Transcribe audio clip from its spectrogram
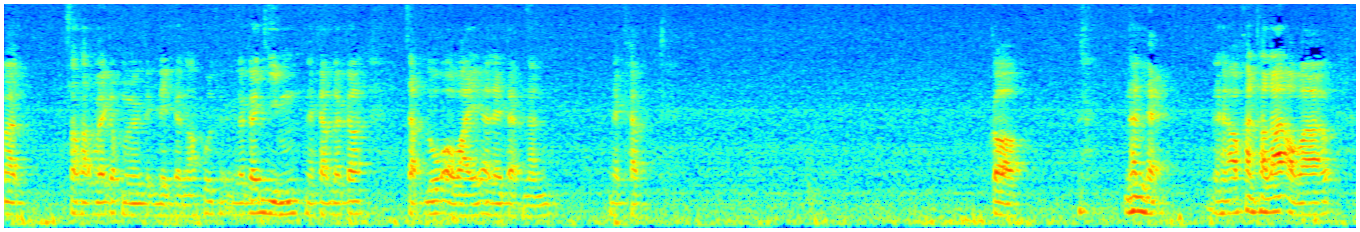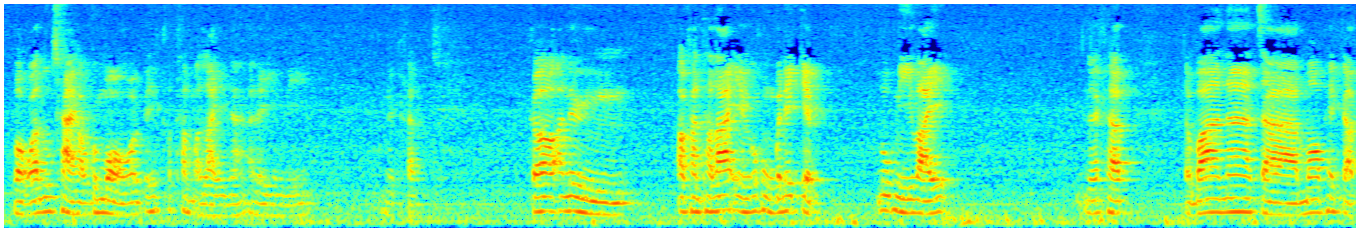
มาสัมผัสไว้กับมือเด็กๆกันเนาะพูดถึงแล้วก็ยิ้มนะครับ แล้วก็ จับลูกเอาไว้อะไรแบบนั้นนะครับ ก็นั่นแหละนะฮะเอาคันทาร่าออกมาบอกว่าลูกชายเขาก็มองว่าเอ๊ะเขาทำอะไรนะ อะไรอย่างนี้นะครับ ก็อันหนึ่งเอาคันทาร่าเองก็คงไม่ได้เก็บลูกนี้ไว้นะครับ แต่ว่าน่าจะมอบให้กับ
